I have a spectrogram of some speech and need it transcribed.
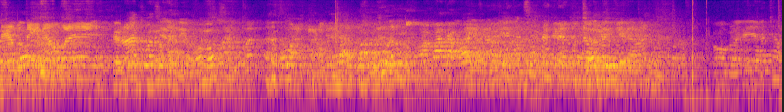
Pero ponte que me vamos a poner. Pero no es cuatro del. ¿Cómo? O a cuatro apoyos. Como por ahí agachado.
